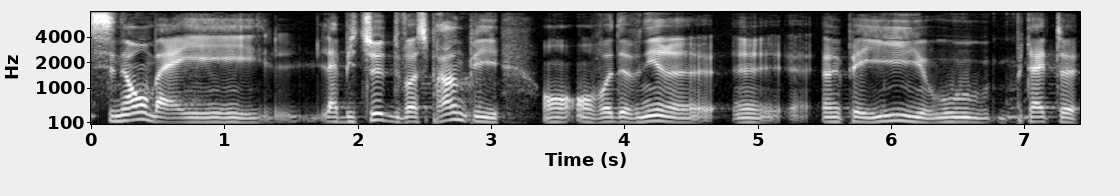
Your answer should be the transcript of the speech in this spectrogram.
Sinon, ben, l'habitude va se prendre, puis on, va devenir euh, un, pays ou peut-être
